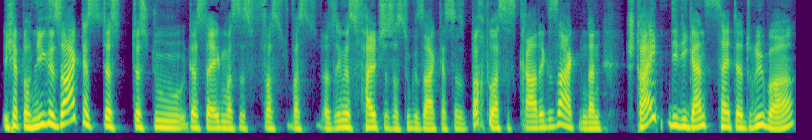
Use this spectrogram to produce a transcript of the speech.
ich habe doch nie gesagt, dass, dass, dass du, dass da irgendwas ist, was, was, also irgendwas falsch ist, was du gesagt hast. Also, doch, du hast es gerade gesagt. Und dann streiten die die ganze Zeit darüber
